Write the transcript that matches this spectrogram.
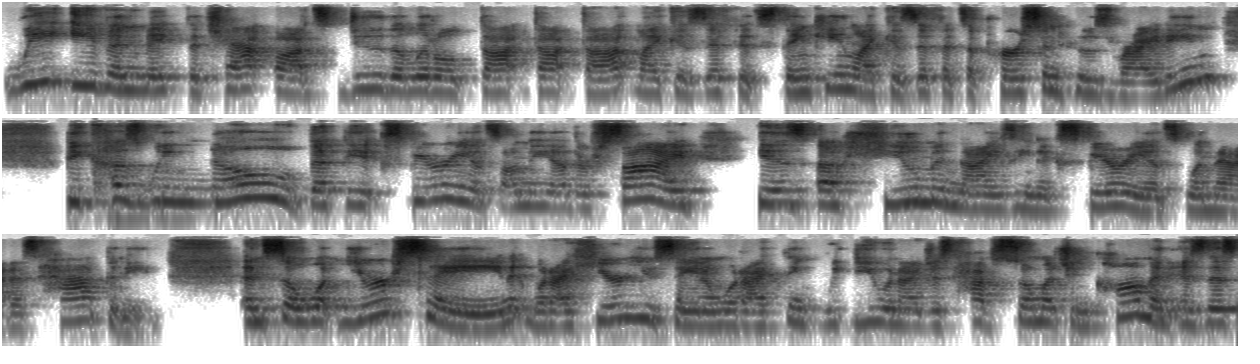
we even make the chatbots do the little dot, dot, dot, like as if it's thinking, like as if it's a person who's writing, because we mm-hmm. know that the experience on the other side is a humanizing experience when that is happening. And so, what you're saying, what I hear you saying, and what I think we, you and I just have so much in common is this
